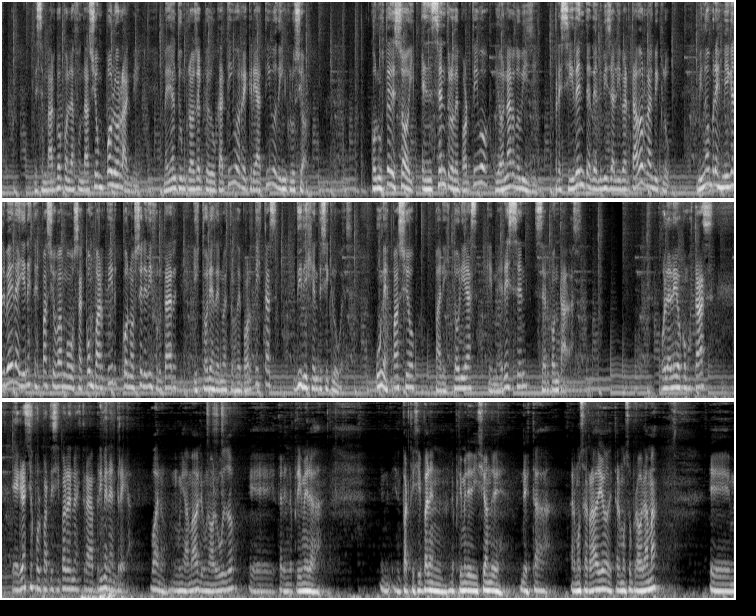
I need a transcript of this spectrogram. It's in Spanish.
Desembarcó con la Fundación Polo Rugby, mediante un proyecto educativo recreativo de inclusión. Con ustedes hoy, en Centro Deportivo, Leonardo Villi, presidente del Villa Libertador Rugby Club. Mi nombre es Miguel Vera y en este espacio vamos a compartir, conocer y disfrutar historias de nuestros deportistas, dirigentes y clubes. Un espacio para historias que merecen ser contadas. Hola Leo, ¿cómo estás? Eh, gracias por participar en nuestra primera entrega. Bueno, muy amable, un orgullo eh, estar en la primera, en, participar en la primera edición de, esta hermosa radio, de este hermoso programa, eh,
